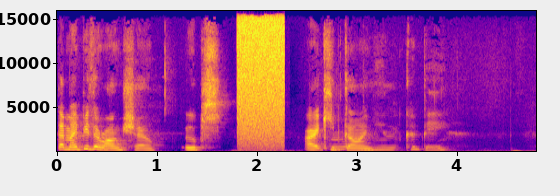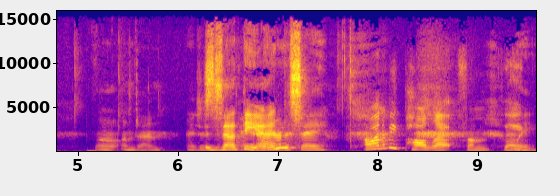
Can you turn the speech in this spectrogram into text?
that might be the wrong show. Oops. All right, keep I going. mean, it could be. Well, I'm done. I just Is that the I gotta end? say, I want to be Paulette from Thing. wait.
